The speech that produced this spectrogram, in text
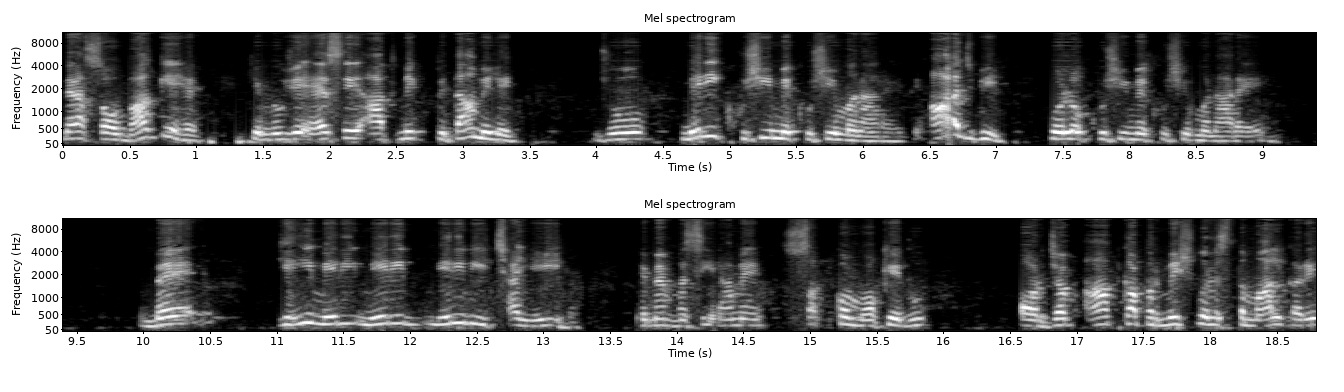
मेरा सौभाग्य है कि मुझे ऐसे आत्मिक पिता मिले जो मेरी खुशी में खुशी मना रहे थे। आज भी वो लोग खुशी में खुशी मना रहे हैं। मैं यही मेरी मेरी मेरी भी इच्छा यही है कि मैं मसीहा में सबको मौके दूँ और जब आपका परमेश्वर इस्तेमाल करे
